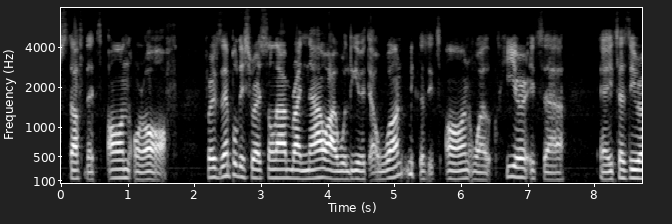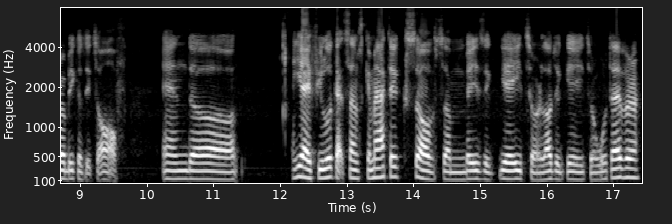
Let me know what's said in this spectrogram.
stuff that's on or off. For example, this redstone lamp right now I will give it a 1 because it's on, while here it's a uh, it's a 0 because it's off. And uh, yeah, if you look at some schematics of some basic gates or logic gates or whatever,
